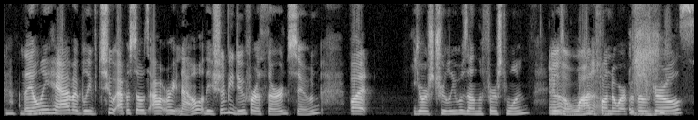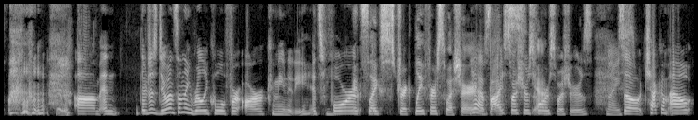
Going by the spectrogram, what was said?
They mm-hmm. only have, I believe, two episodes out right now. They should be due for a third soon. But yours truly was on the first one. It was a Oh, lot of fun to work with those girls. um, and they're just doing something really cool for our community. It's for It's like strictly for swishers. yeah, buy That's- swishers yeah. for swishers. Nice. So check them out.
